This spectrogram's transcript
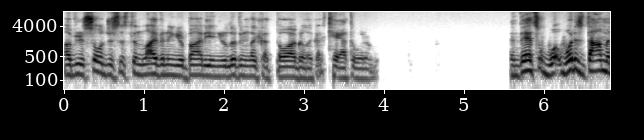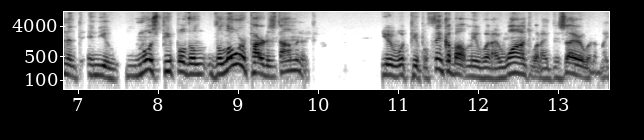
of your soul just, just enlivening your body and you're living like a dog or like a cat or whatever. And that's what, what is dominant in you. Most people, the, the lower part is dominant. You're what people think about me, what I want, what I desire, what my,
